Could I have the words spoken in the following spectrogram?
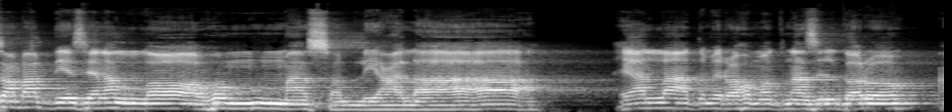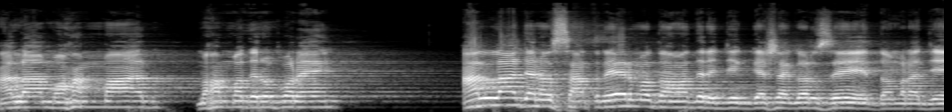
জবাব দিয়েছেন আল্লাহ আলা। হে আল্লাহ, তুমি রহমত নাজিল করো। আলা মোহাম্মদ, মোহাম্মদের উপরে। আল্লাহ যেন ছাত্রের মতো আমাদের জিজ্ঞাসা করছে, তোমরা যে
